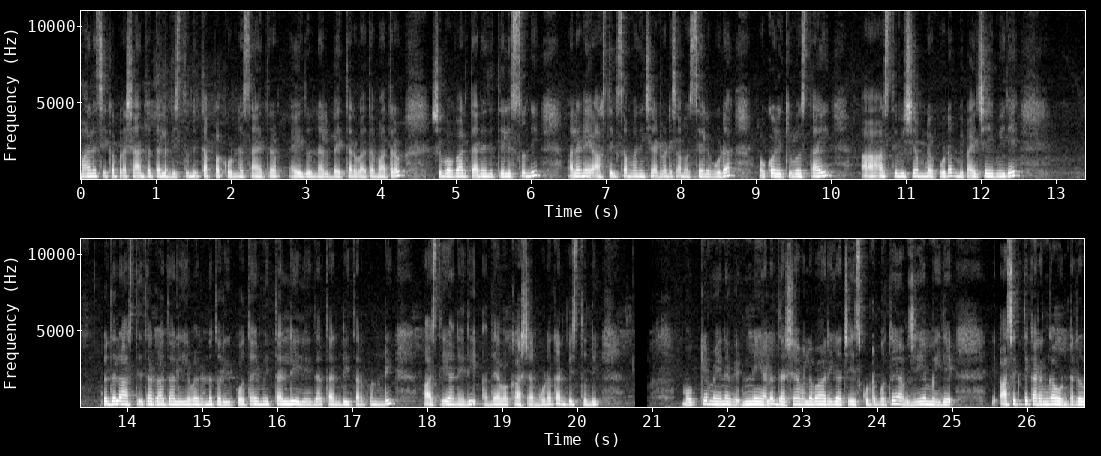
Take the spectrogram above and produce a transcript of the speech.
మానసిక ప్రశాంతత లభిస్తుంది. తప్పకుండా సాయంత్రం ఐదు నలభై తర్వాత మాత్రం శుభవార్త అనేది తెలుస్తుంది. అలానే ఆస్తికి సంబంధించినటువంటి సమస్యలు కూడా ఒకరికి వస్తాయి. ఆ ఆస్తి విషయంలో కూడా మీ పై చేయి మీదే. పెద్దల ఆస్తి తగాదాలు ఏమైనా తొలగిపోతాయి. మీ తల్లి లేదా తండ్రి తరపు నుండి ఆస్తి అనేది అందే అవకాశం కూడా కనిపిస్తుంది. ముఖ్యమైన నిర్ణయాలు దశల వారీగా చేసుకుంటూ పోతే ఆ విజయం మీదే. ఆసక్తికరంగా ఉంటారు.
